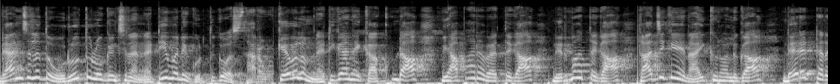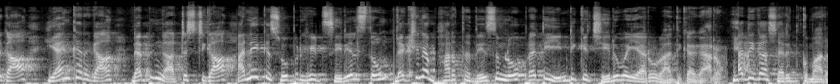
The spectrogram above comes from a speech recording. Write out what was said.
డాన్సులతో ఉర్రూతులోగించిన నటీమని గుర్తుకు వస్తారు. కేవలం నటిగానే కాకుండా వ్యాపారవేత్తగా నిర్మాతగా రాజకీయ నాయకురాలుగా డైరెక్టర్గా యాంకర్గా డబ్బింగ్ ఆర్టిస్ట్గా అనేక సూపర్ హిట్ సీరియల్స్తో దక్షిణ భారత భారతదేశంలో ప్రతి ఇంటికి చేరువయ్యారు రాధిక గారు. రాధిక శరత్ కుమార్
